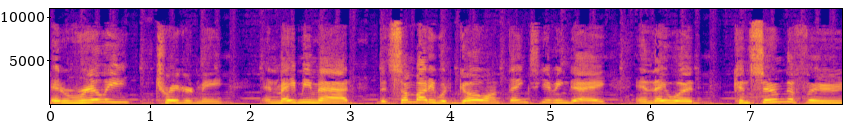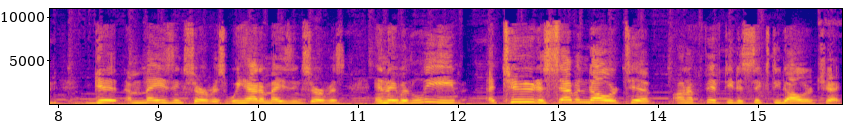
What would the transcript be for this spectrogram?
It really triggered me and made me mad that somebody would go on Thanksgiving Day and they would consume the food, get amazing service. We had amazing service, and they would leave a two to seven dollar tip on a fifty to sixty dollar check.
